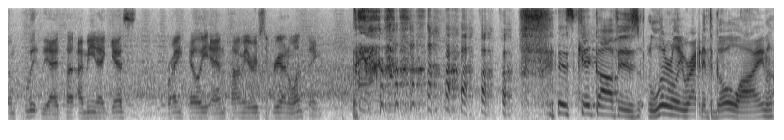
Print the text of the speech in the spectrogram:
Completely. I thought. I mean, I guess Brian Kelly and Tommy Rees agree on one thing. This kickoff is literally right at the goal line.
